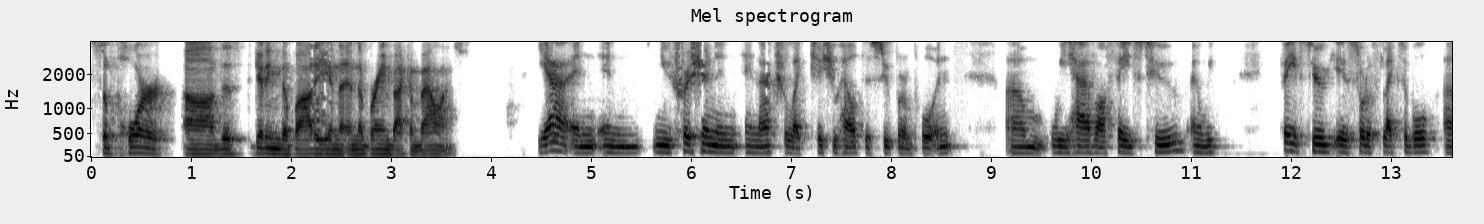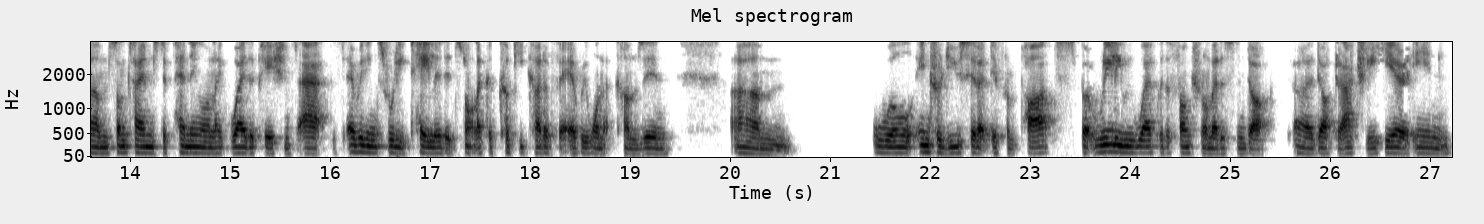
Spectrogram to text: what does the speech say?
support uh, this getting the body and the, and the brain back in balance? Yeah, and, and nutrition and, and actual like tissue health is super important. Um, we have our phase two, and we phase two is sort of flexible. Um, sometimes depending on like where the patient's at, everything's really tailored. It's not like a cookie cutter for everyone that comes in um, we'll introduce it at different parts. But really, we work with a functional medicine doc, uh, doctor actually here in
